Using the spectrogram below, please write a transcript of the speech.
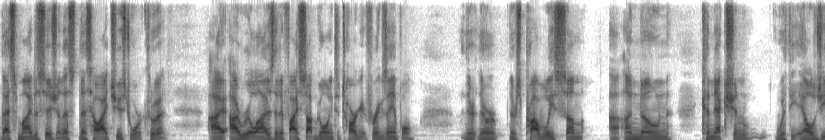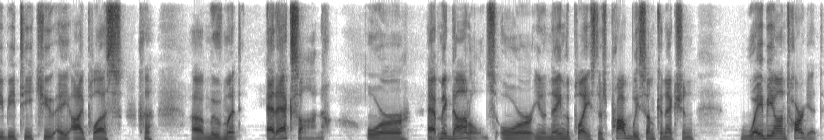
That's my decision. That's, that's how I choose to work through it. I, I realize that if I stop going to Target, for example, there, there, there's probably some uh, unknown connection with the LGBTQAI plus uh, movement at Exxon or at McDonald's or you know name the place. There's probably some connection way beyond Target.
